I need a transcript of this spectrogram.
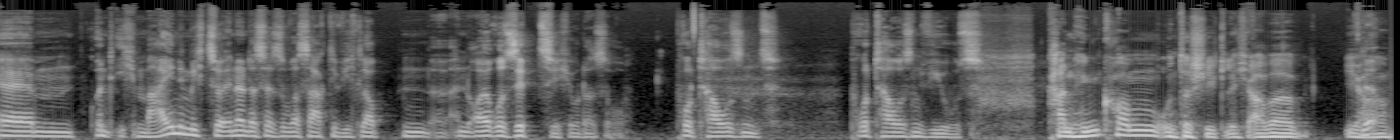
Ähm, und ich meine mich zu erinnern, dass er sowas sagte wie, ich glaube, 1,70 Euro 70 oder so pro 1000 pro 1000 Views. Kann hinkommen, unterschiedlich, aber ja, ja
